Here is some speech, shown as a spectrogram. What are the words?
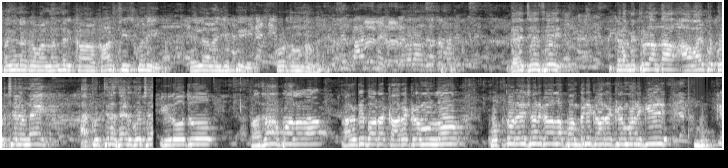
చదివినాక వాళ్ళందరి కార్డ్స్ తీసుకొని వెళ్ళాలని చెప్పి కోరుతూ ఉన్నాము. దయచేసి ఇక్కడ మిత్రులంతా ఆ వైపు కుర్చీలు ఉన్నాయి ఆ కుర్చీల సైడ్ కూర్చో ఈరోజు ప్రజాపాలన ప్రగతి బాట కార్యక్రమంలో కొత్త రేషన్ కార్డుల పంపిణీ కార్యక్రమానికి ముఖ్య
